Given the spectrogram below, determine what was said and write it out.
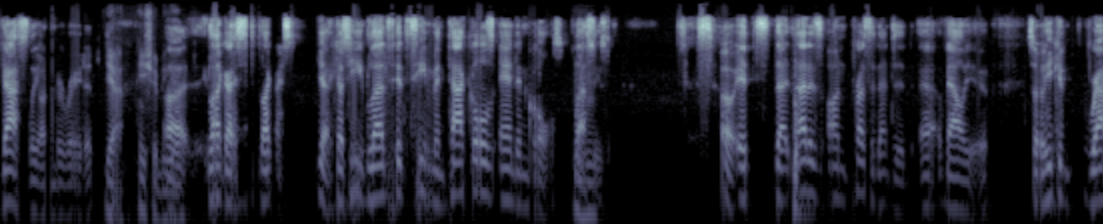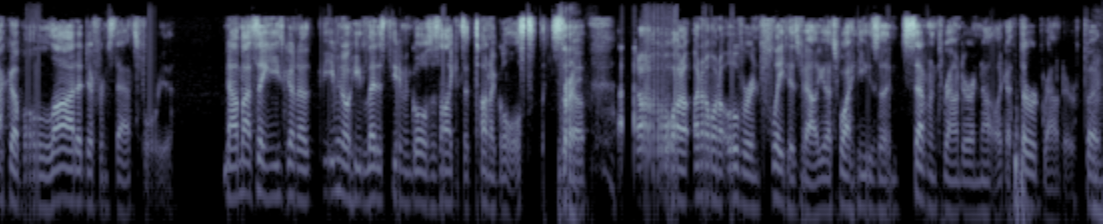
vastly underrated. Yeah, he should be. Uh, like I like I yeah, because he led his team in tackles and in goals last Mhm. season. So it's that that is unprecedented uh, value. So he could rack up a lot of different stats for you. Now I'm not saying he's gonna, even though he led his team in goals, it's not like it's a ton of goals. So Right. I don't want to I don't want to overinflate his value. That's why he's a seventh rounder and not like a third rounder. But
